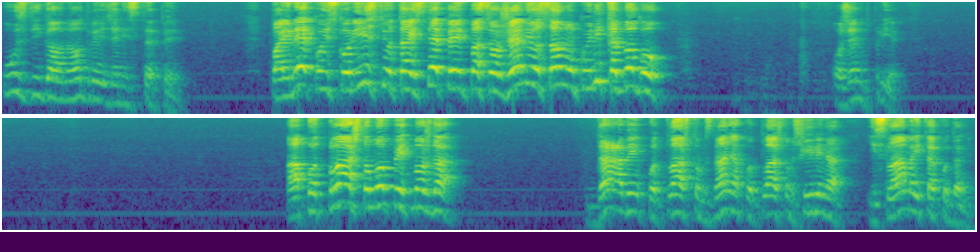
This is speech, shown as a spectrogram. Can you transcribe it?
uzdigao na određeni stepen. Pa je neko iskoristio taj stepen pa se oženio sa onom koji nikad mogu oženiti prije. a pod plaštom opet možda dave, pod plaštom znanja, pod plaštom širenja islama i tako dalje.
